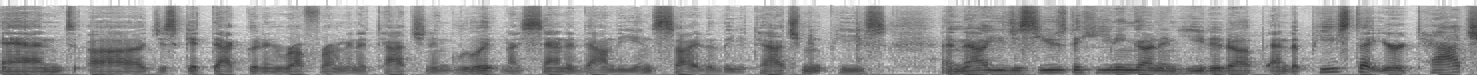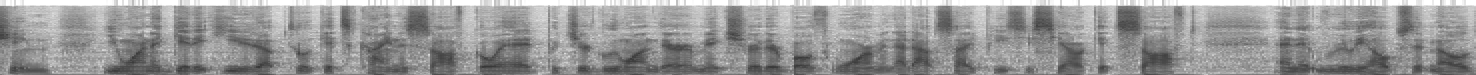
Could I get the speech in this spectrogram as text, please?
and uh, just get that good and rough where I'm going to attach it and glue it and I sanded down the inside of the attachment piece. And now you just use the heating gun and heat it up and the piece that you're attaching you want to get it heated up till it gets kind of soft. Go ahead put your glue on there make sure they're both warm and that outside piece you see how it gets soft and it really helps it meld.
